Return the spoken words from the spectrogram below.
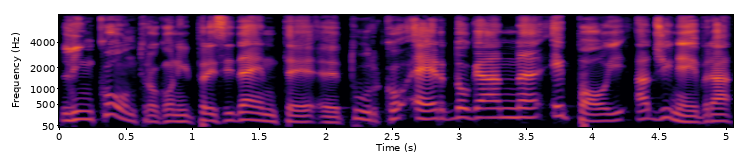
l'incontro con il presidente eh, turco Erdogan e poi a Ginevra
